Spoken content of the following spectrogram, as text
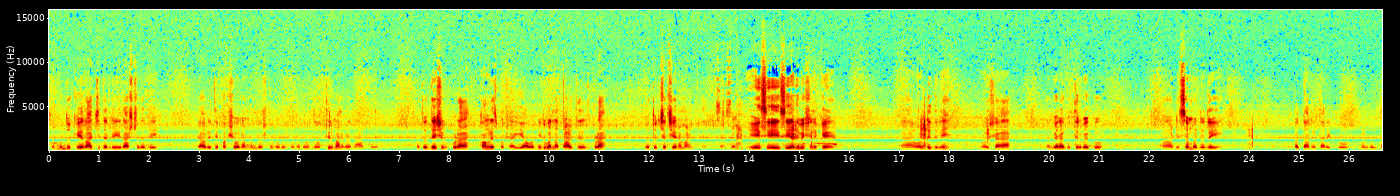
ಸೊ ಮುಂದಕ್ಕೆ ರಾಜ್ಯದಲ್ಲಿ, ರಾಷ್ಟ್ರದಲ್ಲಿ ಯಾವ ರೀತಿ ಪಕ್ಷವನ್ನು ಮುಂದುವರಿಸ್ಕೊಂಡು ಹೋಗಬೇಕು ಅನ್ನೋದು ಒಂದು ತೀರ್ಮಾನಗಳನ್ನು ಆಗ್ತದೆ. ಮತ್ತು ದೇಶಕ್ಕೂ ಕೂಡ ಕಾಂಗ್ರೆಸ್ ಪಕ್ಷ ಯಾವ ನಿಲುವನ್ನು ತಾಳ್ತಿರೋದು ಕೂಡ ಇವತ್ತು ಚರ್ಚೆಯನ್ನು ಮಾಡಿದ್ದೆ ಎ ಸಿ ಐ ಸಿ ಅಧಿವೇಶನಕ್ಕೆ ಹೊರಟಿದ್ದೀನಿ. ಬಹುಶಃ ನಮಗೆಲ್ಲ ಗೊತ್ತಿರಬೇಕು ಡಿಸೆಂಬರ್ನಲ್ಲಿ ಇಪ್ಪತ್ತಾರನೇ ತಾರೀಕು ನಡೆದಂಥ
